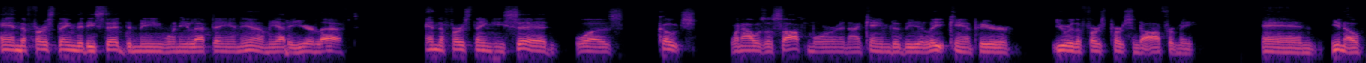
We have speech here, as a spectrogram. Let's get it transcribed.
And the first thing that he said to me when he left A&M, he had a year left. And the first thing he said was, Coach, when I was a sophomore and I came to the elite camp here, you were the first person to offer me. And, you know,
